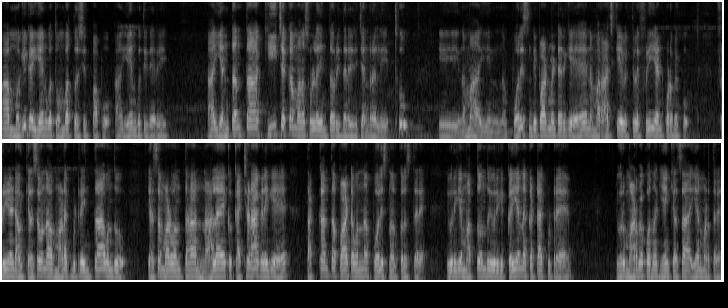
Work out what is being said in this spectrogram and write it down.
ಆ ಮಗಿಗ ಏನು ಗೊತ್ತು? ಒಂಬತ್ತು ವರ್ಷದ ಪಾಪು. ಆ, ಏನು ಗೊತ್ತಿದೆ ರೀ? ಆ ಎಂಥ ಕೀಚಕ ಮನಸ್ಸುಳ್ಳ ಇಂಥವ್ರು ಇದ್ದಾರೆ ಜನರಲ್ಲಿ. ಥೂ. ಈ ನಮ್ಮ ಈ ನಮ್ಮ ಪೊಲೀಸ್ ಡಿಪಾರ್ಟ್ಮೆಂಟರಿಗೆ ನಮ್ಮ ರಾಜಕೀಯ ವ್ಯಕ್ತಿಗಳಿಗೆ ಫ್ರೀ ಹ್ಯಾಂಡ್ ಕೊಡಬೇಕು. ಫ್ರೀ ಹ್ಯಾಂಡ್ ಅವ್ರ ಕೆಲಸವನ್ನು ಅವ್ರು ಮಾಡೋಕ್ಕೆ ಬಿಟ್ಟರೆ ಇಂಥ ಒಂದು ಕೆಲಸ ಮಾಡುವಂತಹ ನಾಲಾಯಕ ಕಚ್ಚಡಗಳಿಗೆ ತಕ್ಕಂಥ ಪಾಠವನ್ನು ಪೊಲೀಸ್ನವ್ರು ಕಲಿಸ್ತಾರೆ. ಇವರಿಗೆ ಮತ್ತೊಂದು ಇವರಿಗೆ ಕೈಯನ್ನು ಕಟ್ಟಾಕ್ಬಿಟ್ರೆ ಇವರು ಮಾಡಬೇಕು ಅನ್ನೋಕೆ ಏನು ಕೆಲಸ, ಏನು ಮಾಡ್ತಾರೆ?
